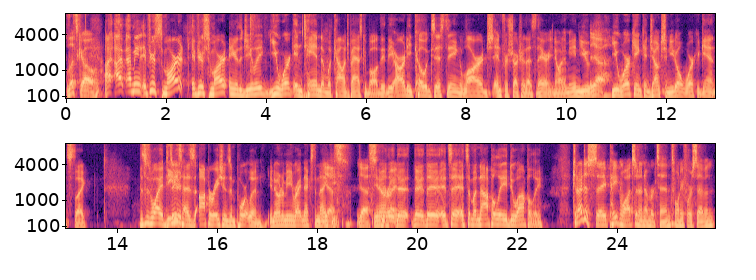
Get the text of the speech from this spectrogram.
let's go. I, I I mean, if you're smart, if you're smart and you're the G League, you work in tandem with college basketball. The, the already coexisting large infrastructure that's there. You know what I mean? You Yeah. You work in conjunction. You don't work against. Like this is why Adidas Dude. has operations in Portland. You know what I mean? Right next to Nike. Yes, yes. You know, you're right. they're, they're, they're, it's a it's a monopoly duopoly. Can I just say, Peyton Watson at number 10, 24 7,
